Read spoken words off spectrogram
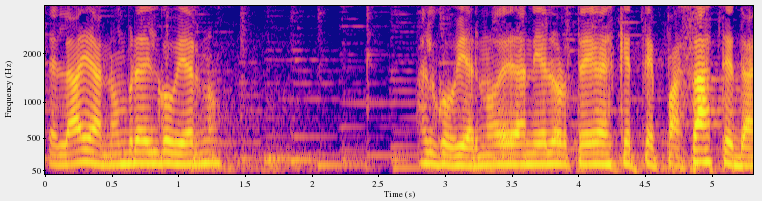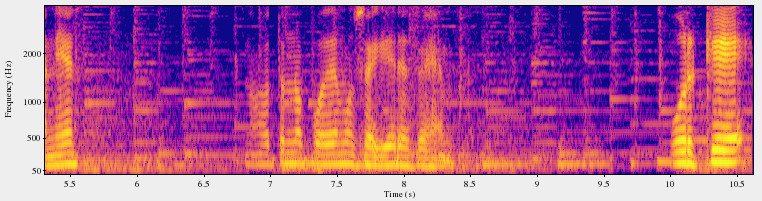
Zelaya a nombre del gobierno, al gobierno de Daniel Ortega, es que te pasaste, Daniel. Nosotros no podemos seguir ese ejemplo. Porque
